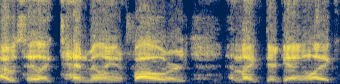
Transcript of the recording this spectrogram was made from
I would say like 10 million followers, and like they're getting like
